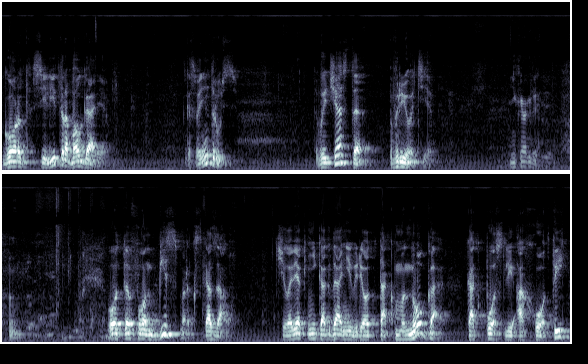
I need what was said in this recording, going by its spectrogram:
город Селитра, Болгария. Господин Друзь, вы часто врете? Никогда. Отто фон Бисмарк сказал, человек никогда не врет так много, как после охоты,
